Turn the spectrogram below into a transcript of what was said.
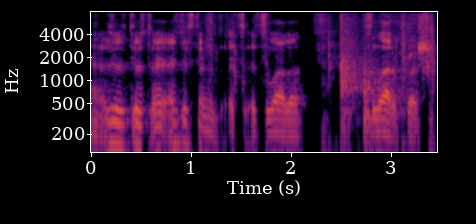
I just, just, I just think it's it's a lot of it's a lot of pressure.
